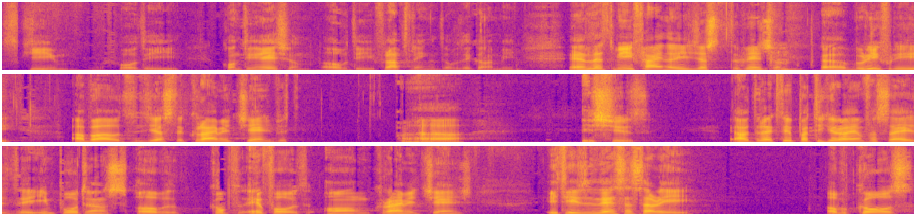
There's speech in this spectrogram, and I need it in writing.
scheme for the continuation of the flattening of the economy. And let me finally just mention uh, briefly about just the climate change issues. I'd like to particularly emphasize the importance of COP's effort on climate change. It is necessary, of course,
